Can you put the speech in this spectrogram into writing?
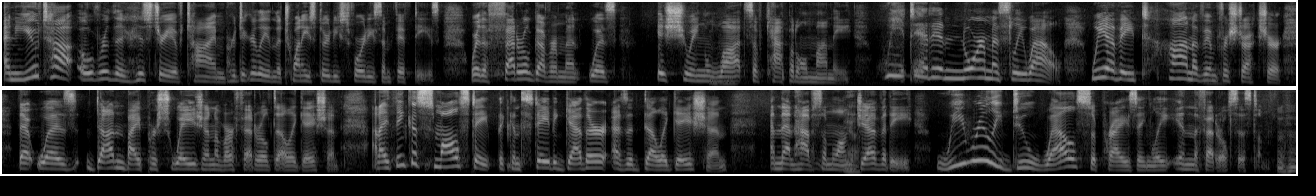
And Utah, over the history of time, particularly in the 20s, 30s, 40s, and 50s, where the federal government was issuing mm-hmm. lots of capital money. We did enormously well. We have a ton of infrastructure that was done by persuasion of our federal delegation. And I think a small state that can stay together as a delegation and then have some longevity. Yeah. We really do well, surprisingly, in the federal system. Mm-hmm.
